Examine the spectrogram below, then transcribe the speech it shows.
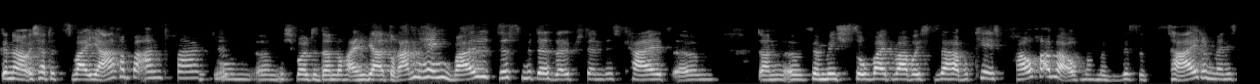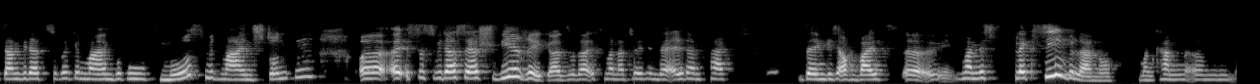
Genau, ich hatte zwei Jahre beantragt mhm. und ähm, ich wollte dann noch ein Jahr dranhängen, weil das mit der Selbstständigkeit ähm, dann äh, für mich so weit war, wo ich gesagt habe, okay, ich brauche aber auch noch eine gewisse Zeit und wenn ich dann wieder zurück in meinen Beruf muss mit meinen Stunden, äh, ist es wieder sehr schwierig. Also da ist man natürlich in der Elternzeit, denke ich auch, weil äh, man ist flexibler noch Man kann ähm,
